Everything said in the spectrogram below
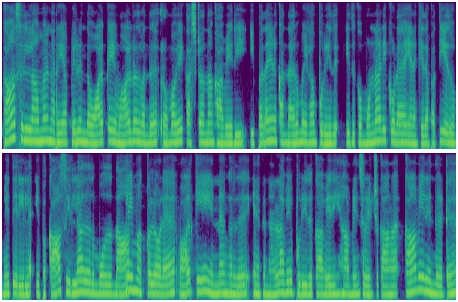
காசு இல்லாம நிறைய பேர் இந்த வாழ்க்கையை வாழ்றது வந்து ரொம்பவே கஷ்டம்தான் காவேரி. இப்பதான் எனக்கு அந்த அருமையெல்லாம் புரியுது. இதுக்கு முன்னாடி கூட எனக்கு இதை பத்தி எதுவுமே தெரியல. இப்ப காசு இல்லாதது போதுதான். மக்களோட வாழ்க்கையே என்னங்கிறது எனக்கு நல்லாவே புரியுது காவேரி அப்படின்னு சொல்லிட்டு இருக்காங்க. காவேரி இருந்துகிட்டு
